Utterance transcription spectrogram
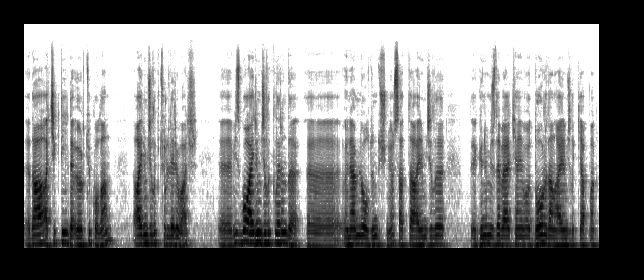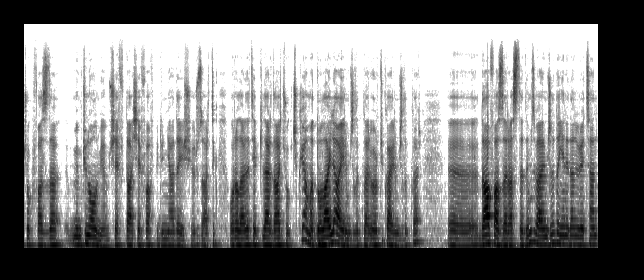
e, daha açık değil de örtük olan ayrımcılık türleri var. E, biz bu ayrımcılıkların da e, önemli olduğunu düşünüyoruz. Hatta ayrımcılığı günümüzde belki hani o doğrudan ayrımcılık yapmak çok fazla mümkün olmuyor. Şef daha şeffaf bir dünyada yaşıyoruz. Artık oralarda tepkiler daha çok çıkıyor ama dolaylı ayrımcılıklar, örtük ayrımcılıklar e, daha fazla rastladığımız ve ayrımcılığı da yeniden üreten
